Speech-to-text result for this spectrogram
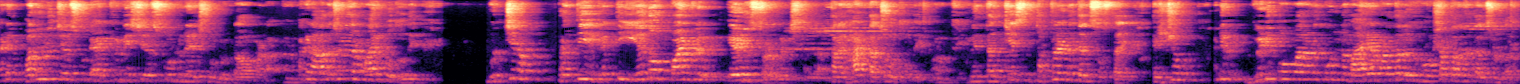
అంటే పనులు చేసుకుంటూ యాక్టివిటీస్ చేసుకుంటూ నేర్చుకుంటుంటాం అన్నమాట. అక్కడ ఆలోచన మారిపోతుంది. వచ్చిన ప్రతి వ్యక్తి ఏదో పాయింట్లు ఏడుస్తాడు. ఖచ్చితంగా. తన హార్ట్ టచ్ అవుతుంది. నేను తను చేసిన తప్పులంటే తెలిసి వస్తాయి అయ్యో! అంటే విడిపోవాలనుకున్న భార్య భర్తలు మోక్ష తర్వాత కలిసి ఉంటారు.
